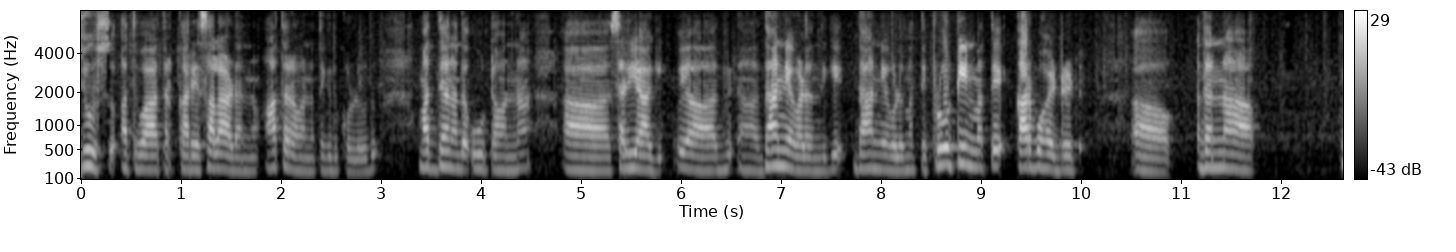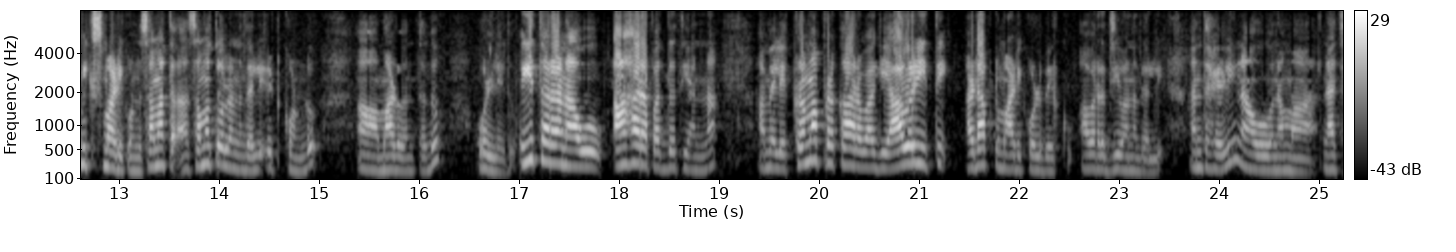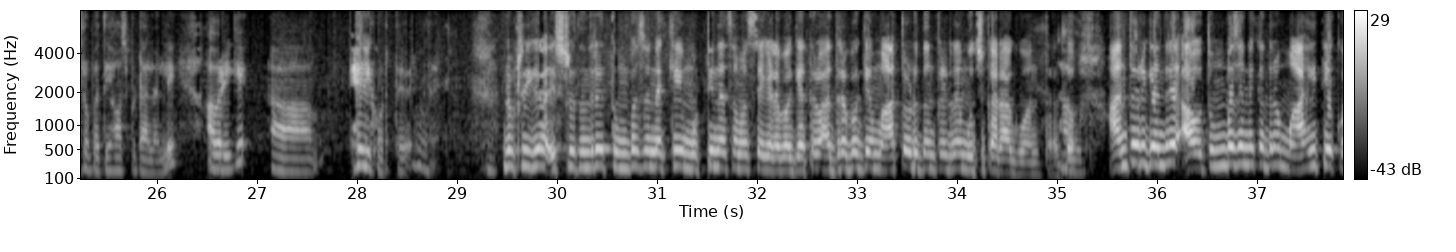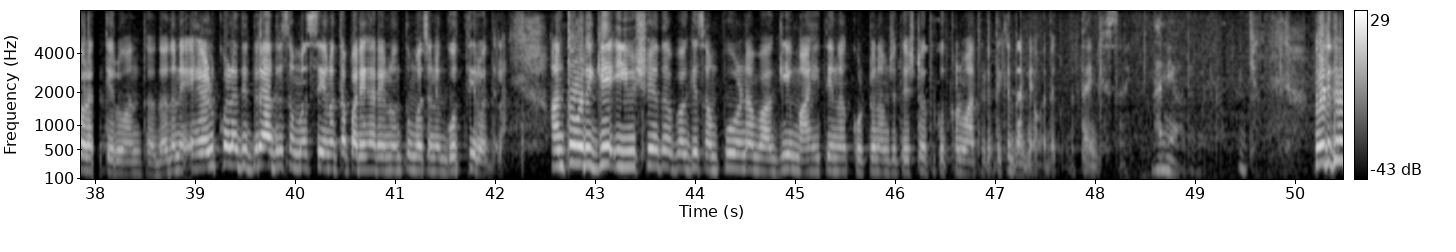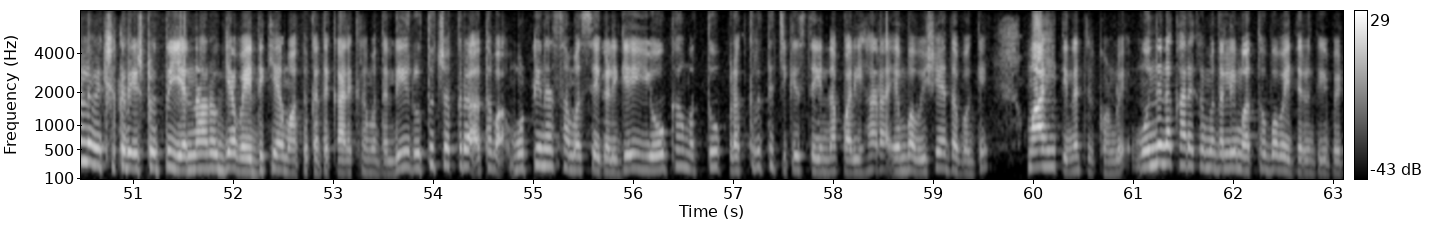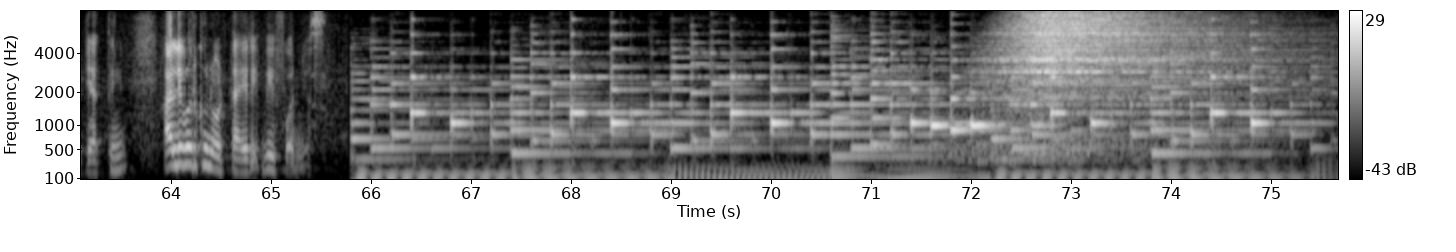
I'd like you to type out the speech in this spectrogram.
ಜ್ಯೂಸ್ ಅಥವಾ ತರಕಾರಿಯ ಸಲಾಡನ್ನು ಆ ಥರವನ್ನು ತೆಗೆದುಕೊಳ್ಳುವುದು. ಮಧ್ಯಾಹ್ನದ ಊಟವನ್ನು ಸರಿಯಾಗಿ ಧಾನ್ಯಗಳೊಂದಿಗೆ, ಧಾನ್ಯಗಳು ಮತ್ತು ಪ್ರೋಟೀನ್ ಮತ್ತು ಕಾರ್ಬೋಹೈಡ್ರೇಟ್ ಅದನ್ನು ಮಿಕ್ಸ್ ಮಾಡಿಕೊಂಡು ಸಮತ, ಸಮತೋಲನದಲ್ಲಿ ಇಟ್ಕೊಂಡು ಮಾಡುವಂಥದ್ದು ಒಳ್ಳೆಯದು. ಈ ಥರ ನಾವು ಆಹಾರ ಪದ್ಧತಿಯನ್ನು ಆಮೇಲೆ ಕ್ರಮ ಪ್ರಕಾರವಾಗಿ ಯಾವ ರೀತಿ ಅಡಾಪ್ಟ್ ಮಾಡಿಕೊಳ್ಬೇಕು ಅವರ ಜೀವನದಲ್ಲಿ ಅಂತ ಹೇಳಿ ನಾವು ನಮ್ಮ ನ್ಯಾಚುರೋಪತಿ ಹಾಸ್ಪಿಟಲಲ್ಲಿ ಅವರಿಗೆ ಹೇಳಿಕೊಡ್ತೇವೆ. ಡಾಕ್ಟರ್ ಈಗ ಇಷ್ಟೊತ್ತಂದ್ರೆ ತುಂಬಾ ಜನಕ್ಕೆ ಮುಟ್ಟಿನ ಸಮಸ್ಯೆಗಳ ಬಗ್ಗೆ ಅಥವಾ ಅದರ ಬಗ್ಗೆ ಮಾತಾಡೋದು ಅಂತ ಹೇಳಿದ್ರೆ ಮುಜುಗರ ಆಗುವಂತದ್ದು ಅಂತವ್ರಿಗೆ ಅಂದ್ರೆ ತುಂಬಾ ಜನಕ್ಕೆ ಅದರ ಮಾಹಿತಿಯ ಕೊರತೆ ಇರುವಂತದ್ದು ಅದನ್ನ ಹೇಳ್ಕೊಳ್ಳೋದಿದ್ರೆ ಅದ್ರ ಸಮಸ್ಯೆ ಏನು ಅಂತ ಪರಿಹಾರ ಏನು ಅಂತ ತುಂಬಾ ಜನಕ್ಕೆ ಗೊತ್ತಿರೋದಿಲ್ಲ. ಅಂತವರಿಗೆ ಈ ವಿಷಯದ ಬಗ್ಗೆ ಸಂಪೂರ್ಣವಾಗಿ ಮಾಹಿತಿನ ಕೊಟ್ಟು ನಮ್ಮ ಜೊತೆ ಇಷ್ಟೊತ್ತು ಕೂತ್ಕೊಂಡು ಮಾತಾಡೋದಕ್ಕೆ ಧನ್ಯವಾದಗಳು. ಥ್ಯಾಂಕ್ ಯು ಸಾಯಿ ಧನ್ಯವಾದಗಳು. ನೋಡಿದ್ರಲ್ಲ ವೀಕ್ಷಕರೇ, ಇಷ್ಟೊತ್ತು ಎನ್ನಾರೋಗ್ಯ ವೈದ್ಯಕೀಯ ಮಾತುಕತೆ ಕಾರ್ಯಕ್ರಮದಲ್ಲಿ ಋತುಚಕ್ರ ಅಥವಾ ಮುಟ್ಟಿನ ಸಮಸ್ಯೆಗಳಿಗೆ ಯೋಗ ಮತ್ತು ಪ್ರಕೃತಿ ಚಿಕಿತ್ಸೆಯಿಂದ ಪರಿಹಾರ ಎಂಬ ವಿಷಯದ ಬಗ್ಗೆ ಮಾಹಿತಿನ ತಿಳ್ಕೊಂಡ್ವಿ. ಮುಂದಿನ ಕಾರ್ಯಕ್ರಮದಲ್ಲಿ ಮತ್ತೊಬ್ಬ ವೈದ್ಯರೊಂದಿಗೆ ಭೇಟಿಯಾಗ್ತೀನಿ. ಅಲ್ಲಿವರೆಗೂ ನೋಡ್ತಾ ಇರಿ ವಿ ಫೋರ್ ನ್ಯೂಸ್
